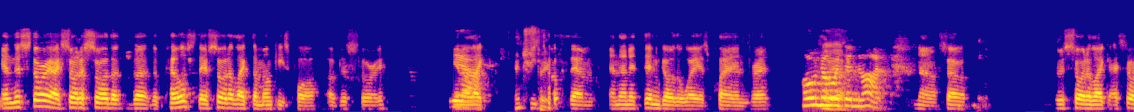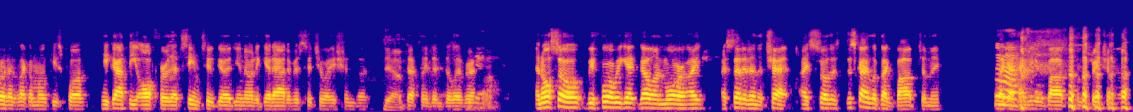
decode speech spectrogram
In this story, I sort of saw the the, the pills. They're sort of like the monkey's paw of this story. You yeah. know, like he took them and then it didn't go the way as planned, right? oh no, Oh, it did not. No, so it was sort of like I saw it as like a monkey's paw. He got the offer that seemed too good, you know, to get out of his situation, but Yeah. it definitely didn't deliver. Yeah. And also, before we get going more, I, I said it in the chat. I saw this. This guy looked like Bob to me, like a Yeah. heavier Bob from Straight Shot.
